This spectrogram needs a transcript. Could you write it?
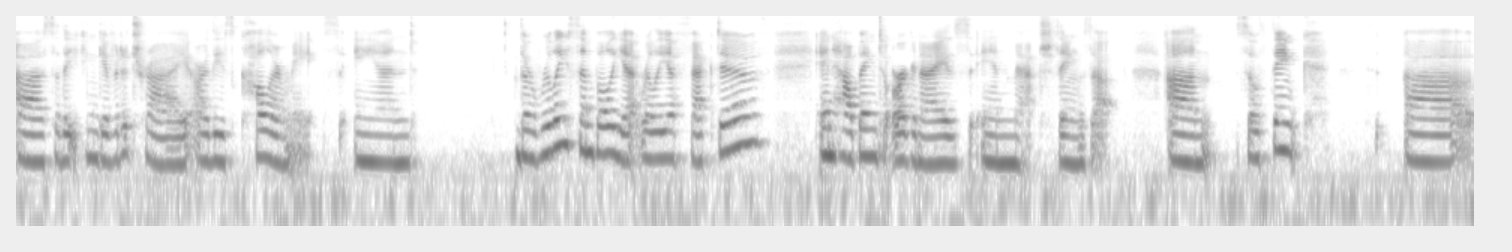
uh, so that you can give it a try are these color mates, and they're really simple yet really effective in helping to organize and match things up. Um, so think uh,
